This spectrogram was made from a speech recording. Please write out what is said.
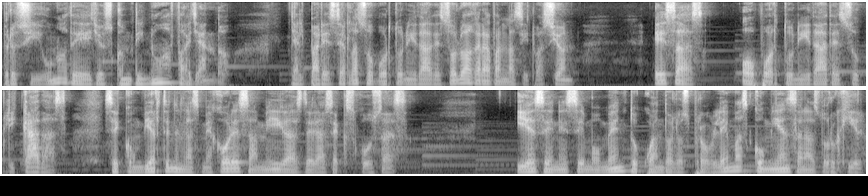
Pero si uno de ellos continúa fallando, y al parecer las oportunidades solo agravan la situación, esas oportunidades suplicadas se convierten en las mejores amigas de las excusas. Y es en ese momento cuando los problemas comienzan a surgir.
